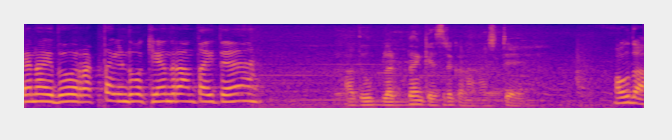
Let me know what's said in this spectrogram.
ಏನೋ ಇದು ರಕ್ತ ಹಿಂಡುವ ಕೇಂದ್ರ ಅಂತ ಐತೆ? ಅದು ಬ್ಲಡ್ ಬ್ಯಾಂಕ್ ಹೆಸರು ಕಣ ಅಷ್ಟೇ. ಹೌದಾ?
